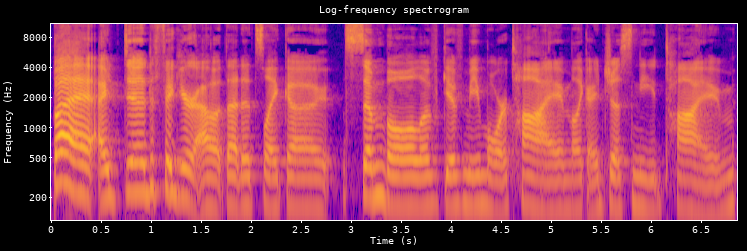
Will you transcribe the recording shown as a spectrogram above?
But I did figure out that it's like a symbol of give me more time. Like I just need time.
